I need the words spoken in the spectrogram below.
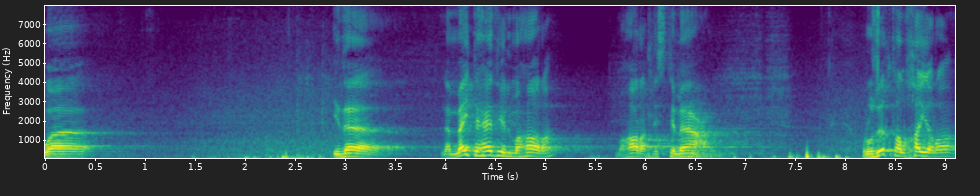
و إذا نميت هذه المهارة مهارة الاستماع رزقت الخير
